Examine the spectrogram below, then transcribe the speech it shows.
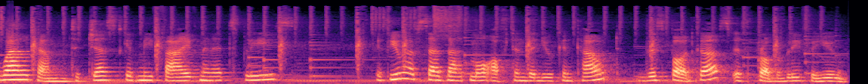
Welcome to Just Give Me Five Minutes, Please. If you have said that more often than you can count, this podcast is probably for you.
